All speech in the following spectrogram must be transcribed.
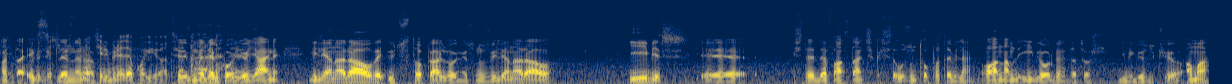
Hatta Kulübesi eksiklerine rağmen. Tribüne de koyuyor hatta. Tribüne de koyuyor. Yani Willian Arao ve 3 stoperle oynuyorsunuz. Willian Arao iyi bir e, işte defanstan çıkışta uzun top atabilen, o anlamda iyi bir organizatör gibi gözüküyor. Ama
